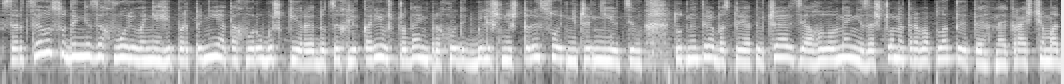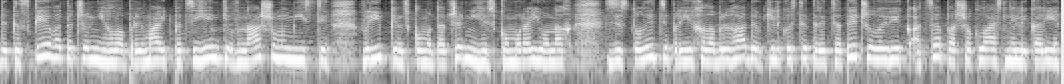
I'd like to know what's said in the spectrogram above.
Серцево-судинні захворювання, гіпертонія та хвороби шкіри. До цих лікарів щодень приходить більш ніж три сотні чернігівців. Тут не треба стояти в черзі, а головне ні за що не треба платити. Найкращі медики з Києва та Чернігова приймають пацієнтів в нашому місті, в Рібкінському та Чернігівському районах. Зі столиці приїхала бригада в кількості 30 чоловік, а це першокласні лікарі.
